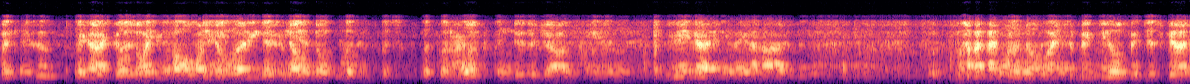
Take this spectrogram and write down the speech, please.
but Okay. who? Let's I just could, let- so I can call on you know, No, no, listen, let's, let's them look and do their job and You ain't got anything to hide. Then. But I, I want to know why it's a big deal if it just got,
